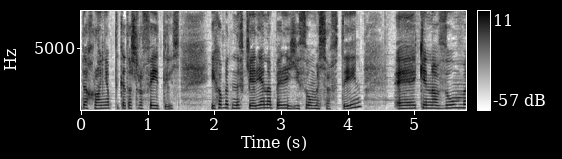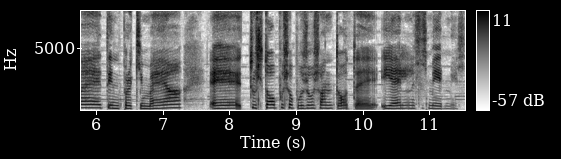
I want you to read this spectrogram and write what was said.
90 χρόνια από την καταστροφή της. Είχαμε την ευκαιρία να περιηγηθούμε σε αυτήν ε, και να δούμε την προκυμαία, ε, τους τόπους όπου ζούσαν τότε οι Έλληνες της Σμύρνης.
